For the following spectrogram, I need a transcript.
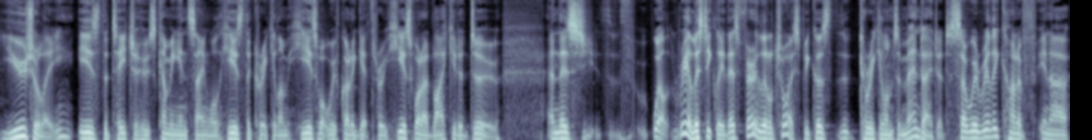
usually is the teacher who's coming in saying, Well, here's the curriculum, here's what we've got to get through, here's what I'd like you to do and there's well realistically there's very little choice because the curriculums are mandated. So we're really kind of in a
